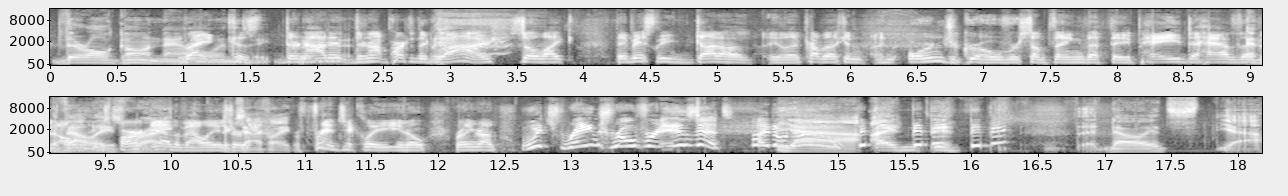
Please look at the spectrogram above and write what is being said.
they're all gone now. right. Because they they're not in, they're not parked in the garage. so like they basically got a like, probably like an, an orange grove or something that they paid to have the, And the all valets, parked. Yeah, the valleys Exactly. are frantically you know running around. Which Range Rover is it? I don't Yeah, know. Beep, I- beep, beep, beep, beep. no, it's yeah.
